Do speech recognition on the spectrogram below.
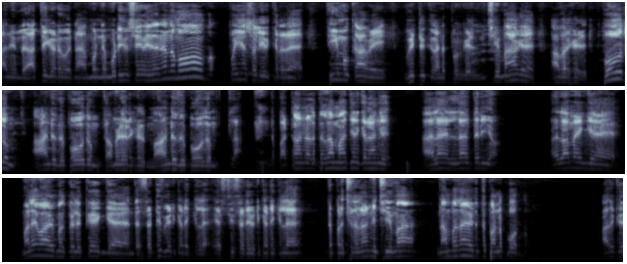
அது இந்த அத்திகடவு நான் முன்ன முடிவு செய்வது என்னென்னமோ பொய்ய சொல்லியிருக்கிற திமுகவை வீட்டுக்கு அனுப்புங்கள். நிச்சயமாக அவர்கள் போதும் ஆண்டது போதும் தமிழர்கள் மாண்டது போதும். இந்த பட்டா நிலத்தெல்லாம் மாத்திருக்கிறாங்க. அதெல்லாம் எல்லாம் தெரியும். அது இல்லாம இங்க மலைவாழ் மக்களுக்கு இங்க இந்த சர்டிபிகேட் கிடைக்கல எஸ்டி சர்டிபிகேட் கிடைக்கல. இந்த பிரச்சனை எல்லாம் நிச்சயமா நம்ம தான் எடுத்து பண்ண போறோம். அதுக்கு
